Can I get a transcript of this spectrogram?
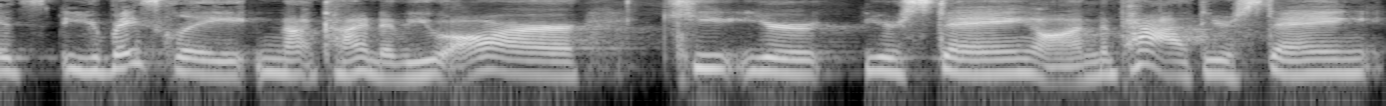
it's you're basically not kind of you are keep you're you're staying on the path. You're staying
